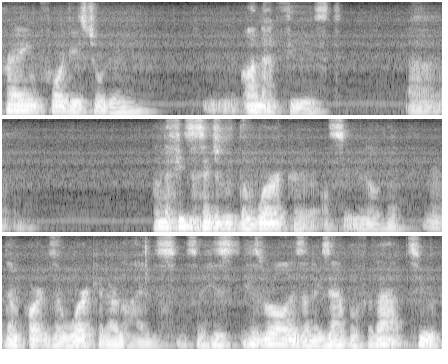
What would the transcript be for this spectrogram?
praying for these children on that feast. Uh, on the feast Joseph, the worker, also you know the mm-hmm. the importance of work in our lives. So his his role is an example for that too.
